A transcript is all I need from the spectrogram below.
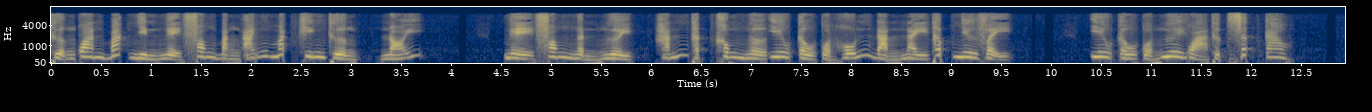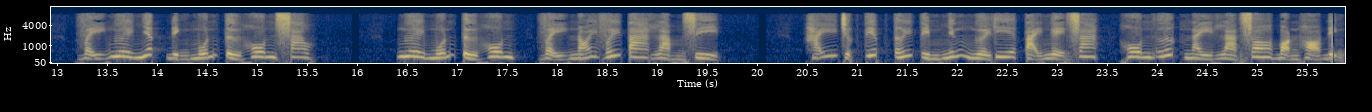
Thượng quan bác nhìn nghệ phong bằng ánh mắt khinh thường, nói. Nghệ phong ngẩn người, hắn thật không ngờ yêu cầu của hỗn đàn này thấp như vậy. Yêu cầu của ngươi quả thực rất cao. Vậy ngươi nhất định muốn từ hôn sao? Ngươi muốn từ hôn, vậy nói với ta làm gì? Hãy trực tiếp tới tìm những người kia tại nghệ gia, hôn ước này là do bọn họ định.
